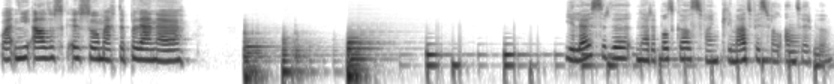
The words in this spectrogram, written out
Want niet alles is zomaar te plannen. Je luisterde naar de podcast van Klimaatfestival Antwerpen,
